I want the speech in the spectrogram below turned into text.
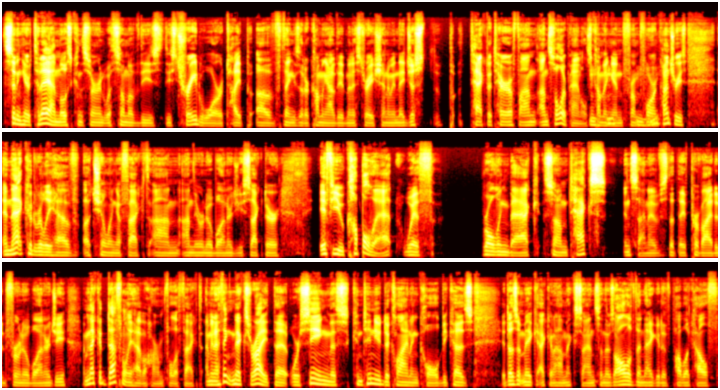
sitting here today, I'm most concerned with some of these these trade war type of things that are coming out of the administration. I mean, they just tacked a tariff on on solar panels coming in from foreign countries, and that could really have a chilling effect on on the renewable energy sector. If you couple that with rolling back some tax incentives that they've provided for renewable energy, I mean, that could definitely have a harmful effect. I mean, I think Nick's right that we're seeing this continued decline in coal because it doesn't make economic sense, and there's all of the negative public health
